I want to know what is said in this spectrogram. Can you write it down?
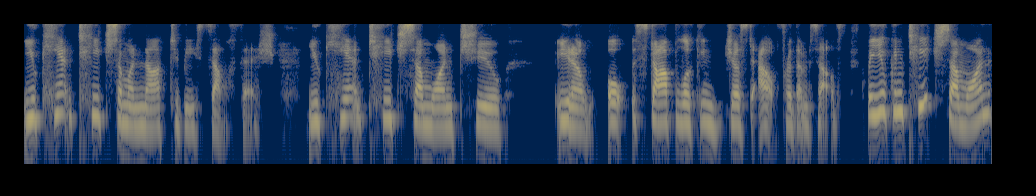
you can't teach someone not to be selfish. You can't teach someone to, you know, stop looking just out for themselves. But you can teach someone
